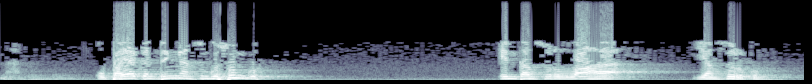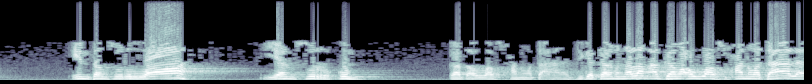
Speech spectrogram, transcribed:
Nah, upayakan dengan sungguh-sungguh. Intan surullah yang surkum. Intan surullah yang surkum. Kata Allah Subhanahu wa taala, jika kalian menolong agama Allah Subhanahu wa taala,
